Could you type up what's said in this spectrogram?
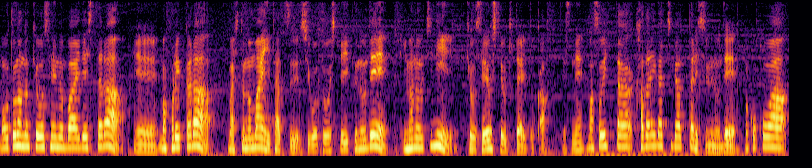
ま、大人の矯正の場合でしたら、えー、ま、これからまあ、人の前に立つ仕事をしていくので、今のうちに矯正をしておきたいとかですね、まあ、そういった課題が違ったりするので、まあ、ここは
